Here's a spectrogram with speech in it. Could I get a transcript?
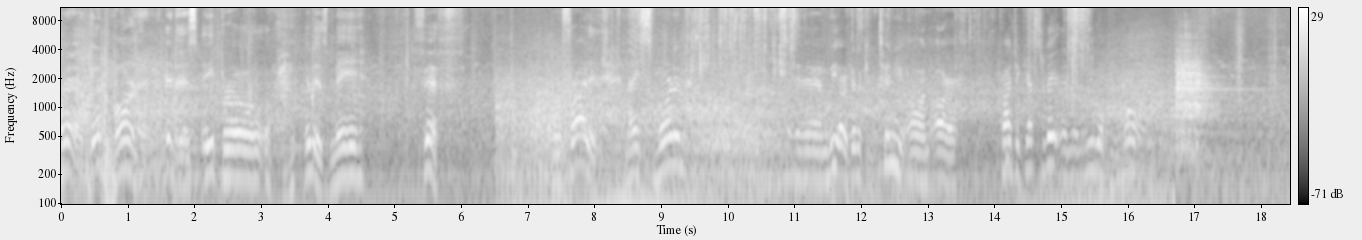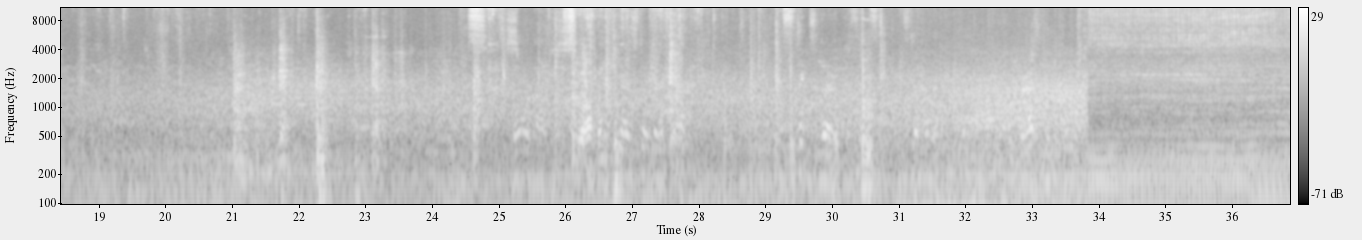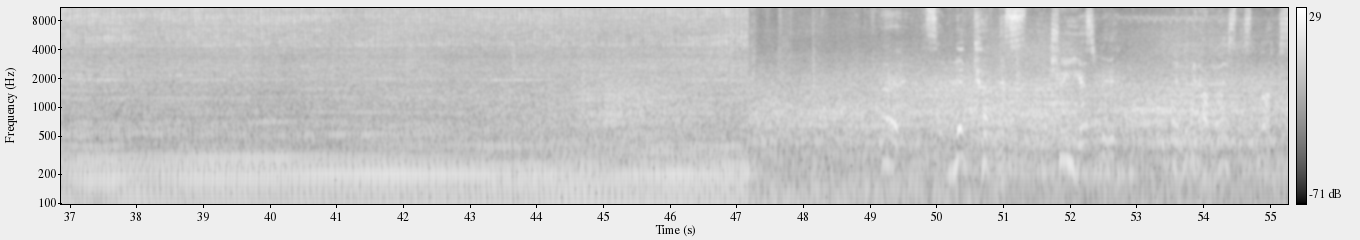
Yeah, good morning. It is April, it is May 5th on a Friday. Nice morning. And we are going to continue on our project yesterday and then we will be mowing. Swap 'em. You guys still got sticks there because it's still grass ah, Nick cut this tree yesterday. And look at how nice this looks.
